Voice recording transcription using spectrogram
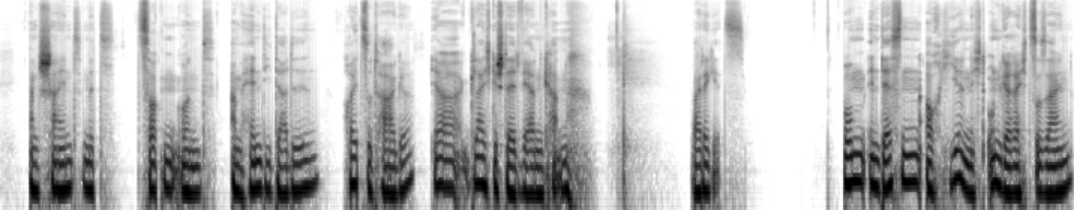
anscheinend mit Zocken und am Handy daddeln heutzutage ja gleichgestellt werden kann. Weiter geht's. Um indessen auch hier nicht ungerecht zu sein,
